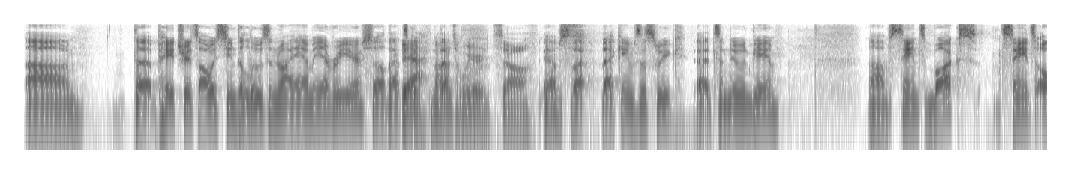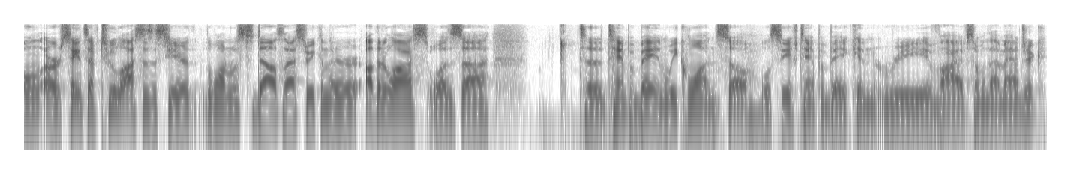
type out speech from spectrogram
Um, the Patriots always seem to lose in Miami every year, so that's Yeah, good. no, That- that's weird. So Yeah, so that, that game's this week. It's a noon game. Um, Saints Bucks. Saints own, or Saints have two losses this year. The one was to Dallas last week, and their other loss was uh, to Tampa Bay in Week One. So we'll see if Tampa Bay can revive some of that magic.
